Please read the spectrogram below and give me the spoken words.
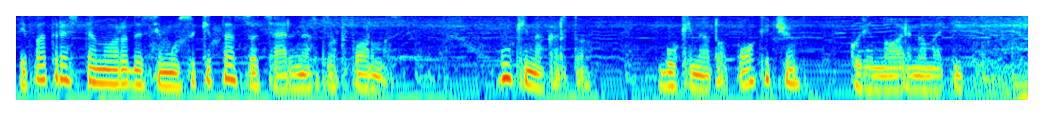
Taip pat rasite nuorodas į mūsų kitas socialinės platformas. Būkime kartu, būkime to pokyčiu, kurį norime matyti.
